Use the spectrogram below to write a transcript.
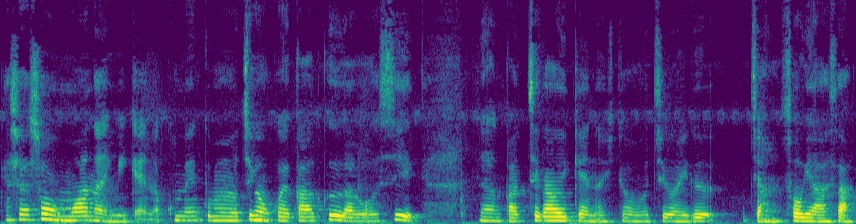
私はそう思わないみたいなコメントももちろんこれから来るだろうしなんか違う意見の人ももちろんいるじゃん。そりゃさ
